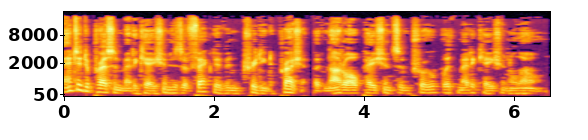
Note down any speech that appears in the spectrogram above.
Antidepressant medication is effective in treating depression, but not all patients improve with medication alone.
